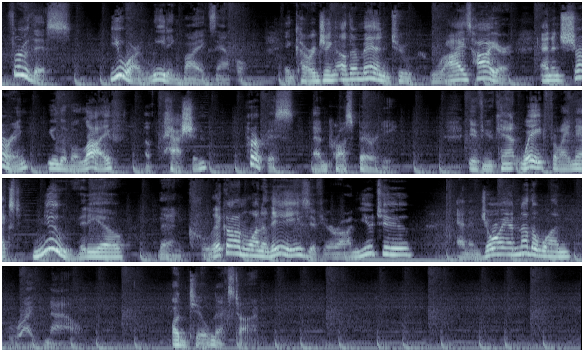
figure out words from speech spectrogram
Through this, you are leading by example, encouraging other men to rise higher and ensuring you live a life of passion, purpose, and prosperity. If you can't wait for my next new video, then click on one of these if you're on YouTube and enjoy another one right now. Until next time.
